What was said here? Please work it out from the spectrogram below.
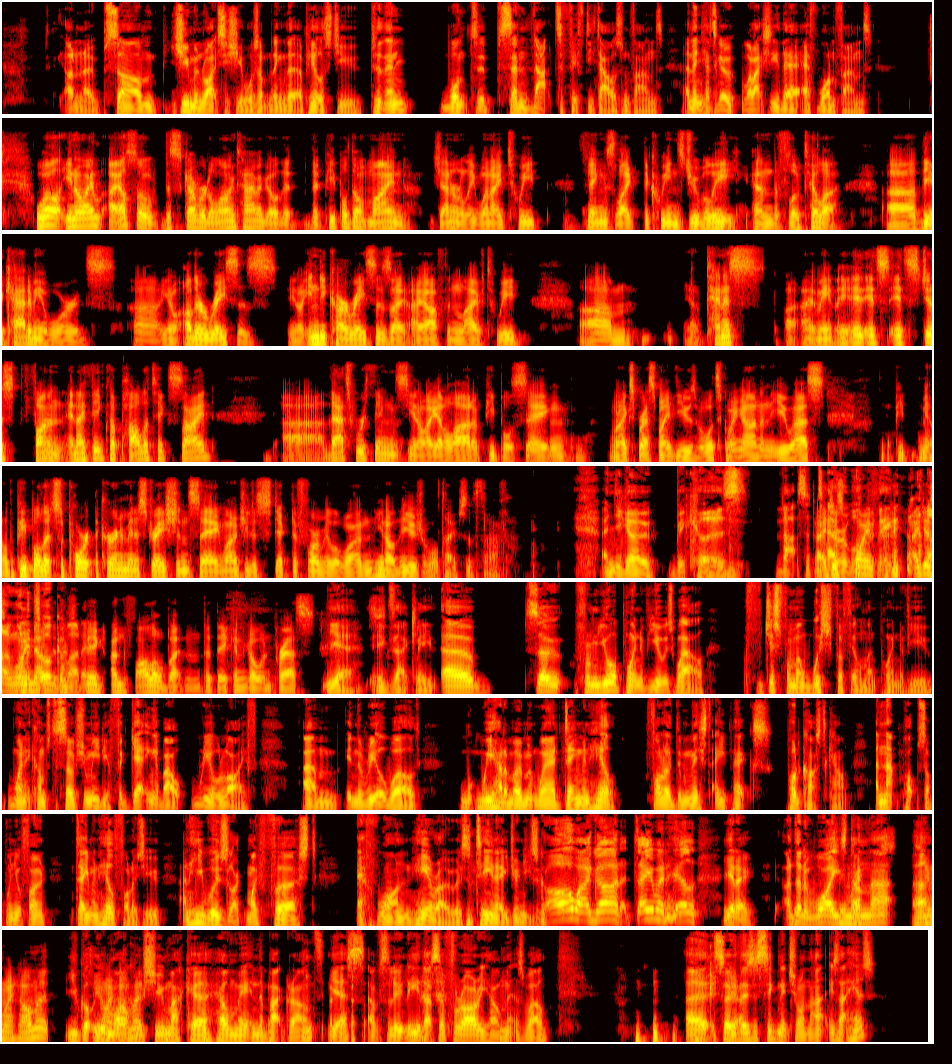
I don't know some human rights issue or something that appeals to you to then want to send that to fifty thousand fans, and then you have to go, well, actually, they're F one fans. Well, you know, I I also discovered a long time ago that that people don't mind generally when I tweet things like the Queen's Jubilee and the flotilla, uh, the Academy Awards, uh, you know, other races, you know, IndyCar races. I, I often live tweet. Um, you know, tennis. I mean, it, it's it's just fun, and I think the politics side, uh, that's where things. You know, I get a lot of people saying when I express my views about what's going on in the U.S you know, the people that support the current administration saying, "Why don't you just stick to Formula One?" You know, the usual types of stuff. And you go because that's a terrible just point, thing. I just want point to out talk about a it. big unfollow button that they can go and press. Yeah, exactly. Uh, so, from your point of view as well, f- just from a wish fulfillment point of view, when it comes to social media, forgetting about real life, um, in the real world, w- we had a moment where Damon Hill followed the Missed Apex podcast account, and that pops up on your phone. Damon Hill follows you, and he was like my first F1 hero as a teenager, and you just go, "Oh my god, Damon Hill!" You know, I don't know why he's See my- done that. See Huh? my helmet? You've got see your Michael helmet? Schumacher helmet in the background. Yes, absolutely. That's a Ferrari helmet as well. Uh, so Yes. there's a signature on that. Is that his?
